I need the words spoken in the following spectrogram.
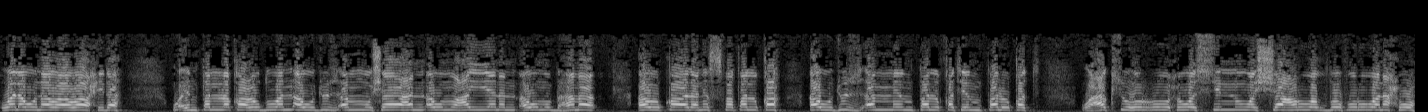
ولو نوى واحدة وإن طلق عضوا أو جزءا مشاعا أو معينا أو مبهما أو قال نصف طلقة أو جزءا من طلقة طلقت وعكسه الروح والسن والشعر والظفر ونحوه.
